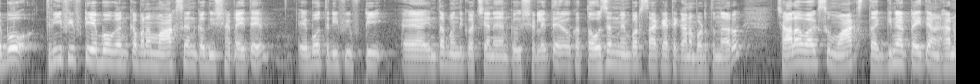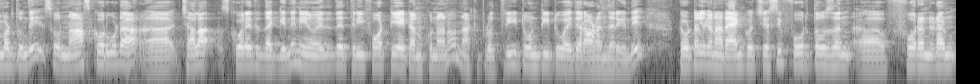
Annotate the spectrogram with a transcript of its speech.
ఎబో త్రీ ఫిఫ్టీ ఎబో కనుక మనం మార్క్స్ కనుక చూసినట్లయితే ఎబో త్రీ ఫిఫ్టీ ఎంతమందికి వచ్చాయని కనుక చూసినట్లయితే ఒక థౌజండ్ మెంబర్స్ దాకా అయితే కనబడుతున్నారు. చాలా వర్క్స్ మార్క్స్ తగ్గినట్టు అయితే కనబడుతుంది. సో నా స్కోర్ కూడా చాలా స్కోర్ అయితే తగ్గింది. నేను ఏదైతే త్రీ ఫార్టీ ఎయిట్ అనుకున్నానో నాకు ఇప్పుడు త్రీ ట్వంటీ టూ అయితే రావడం జరిగింది. టోటల్గా నా ర్యాంక్ వచ్చేసి four thousand four hundred and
